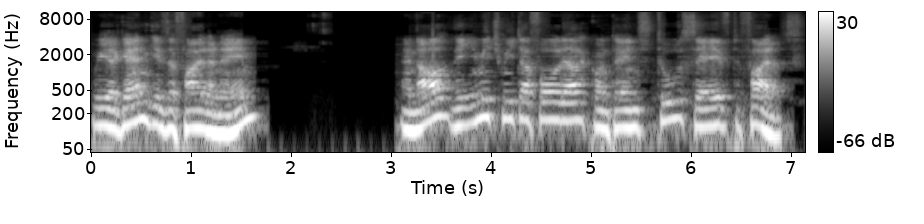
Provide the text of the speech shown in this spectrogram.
We again give the file a name. And now the ImageMeter folder contains two saved files.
